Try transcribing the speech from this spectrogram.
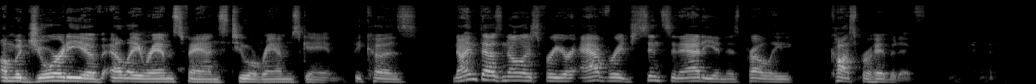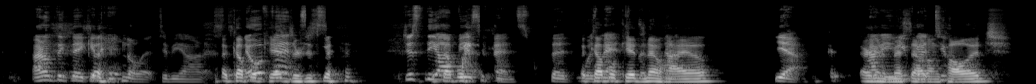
a majority of LA Rams fans to a Rams game because nine thousand dollars for your average Cincinnatian is probably cost prohibitive. I don't think they can handle it, to be honest. a couple No kids are just gonna, just the couple- obvious offense that a couple meant, kids but in no. Ohio Yeah, are I going to miss out on to- college.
